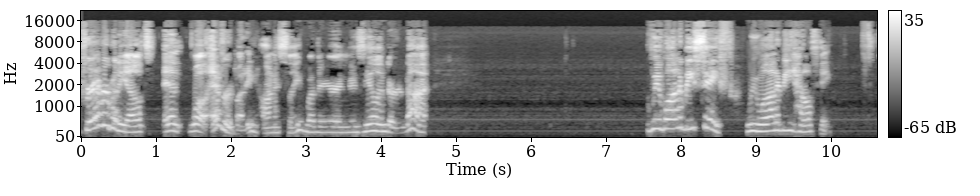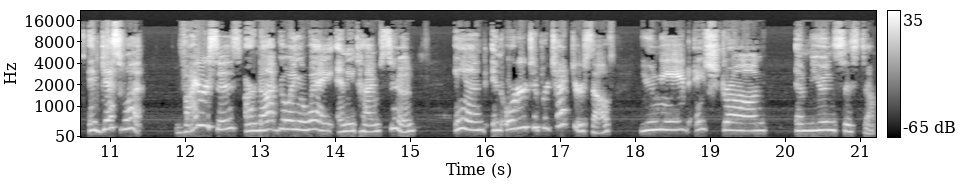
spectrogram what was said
for everybody else, and well, everybody, honestly, whether you're in New Zealand or not, we want to be safe. We want to be healthy. And guess what? Viruses are not going away anytime soon. And in order to protect yourself, you need a strong immune system.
